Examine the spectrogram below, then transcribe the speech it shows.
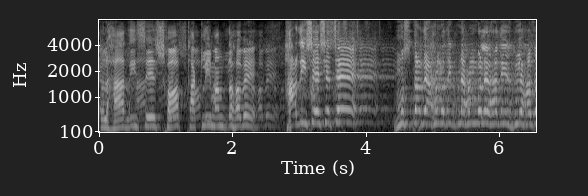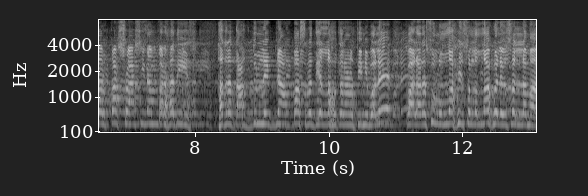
তাহলে হাদিসে সব থাকলেই মানতে হবে। হাদিসে এসেছে মুস্তাদে আহমদ ইবনে হাম্বলের হাদিস 2580 নাম্বার হাদিস। হযরত আব্দুল্লাহ ইবনে আব্বাস রাদিয়াল্লাহু তাআলা তিনি বলে, ক্বালা রাসূলুল্লাহ সাল্লাল্লাহু আলাইহি ওয়াসাল্লামা,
